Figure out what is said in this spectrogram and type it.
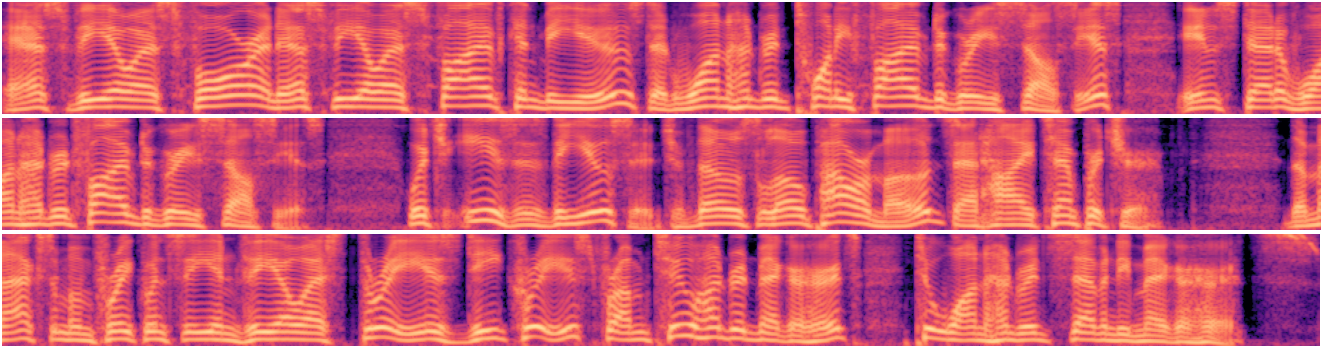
SVOS4 and SVOS5 can be used at 125 degrees Celsius instead of 105 degrees Celsius, which eases the usage of those low power modes at high temperature. The maximum frequency in VOS3 is decreased from 200 MHz to 170 MHz.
